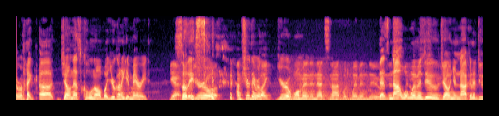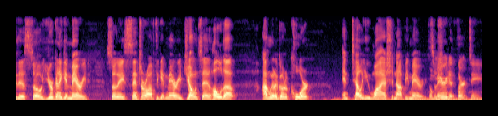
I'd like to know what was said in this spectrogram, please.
were like, uh, Joan, that's cool and all, but you're going to get married. Yeah. so they- You're a, I'm sure they were like, "You're a woman, and that's not what women do." That's not what women do, society." Joan. You're not going to do this. So you're going to get married. So they sent her off to get married. Joan said, Hold up. I'm going to go to court and tell you why I should not be married. So So she- married at 13.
